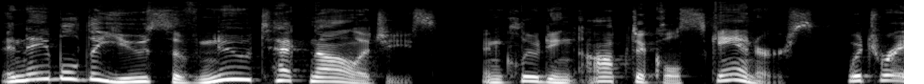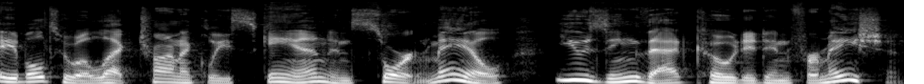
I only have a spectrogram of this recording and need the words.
enabled the use of new technologies, including optical scanners, which were able to electronically scan and sort mail using that coded information.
